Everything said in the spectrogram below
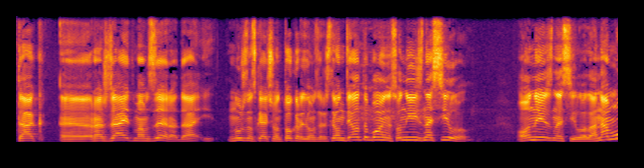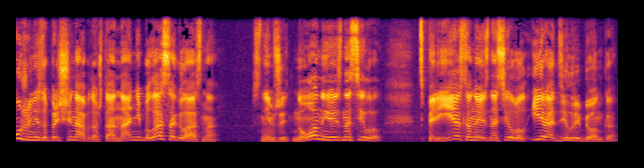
так э, рождает мамзера, да, и нужно сказать, что он только родил мамзера. Если он делал это бойнес, он ее изнасиловал. Он ее изнасиловал. Она мужу не запрещена, потому что она не была согласна с ним жить. Но он ее изнасиловал. Теперь, если он ее изнасиловал и родил ребенка,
